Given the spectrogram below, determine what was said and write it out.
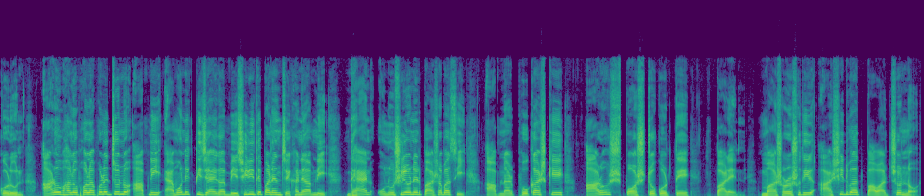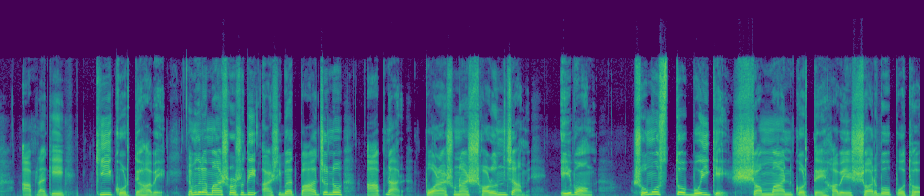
করুন। আরও ভালো ফলাফলের জন্য আপনি এমন একটি জায়গা বেছে নিতে পারেন যেখানে আপনি ধ্যান অনুশীলনের পাশাপাশি আপনার ফোকাসকে আরও স্পষ্ট করতে পারেন। মা সরস্বতীর আশীর্বাদ পাওয়ার জন্য আপনাকে কি করতে হবে? বন্ধুরা মা সরস্বতীর আশীর্বাদ পাওয়ার জন্য আপনার পড়াশোনার সরঞ্জাম এবং সমস্ত বইকে সম্মান করতে হবে সর্বপ্রথম।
